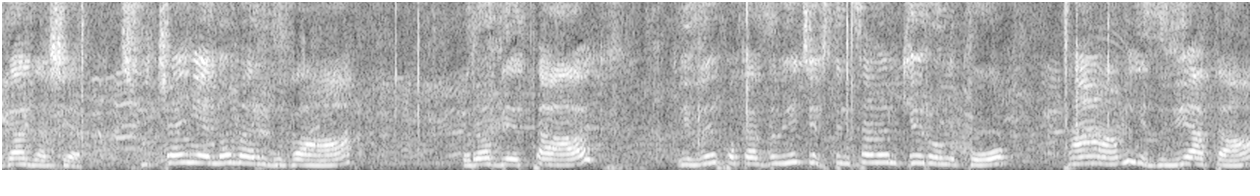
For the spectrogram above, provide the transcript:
Zgadza się. Ćwiczenie numer dwa. Robię tak i wy pokazujecie w tym samym kierunku. Tam jest wiata,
